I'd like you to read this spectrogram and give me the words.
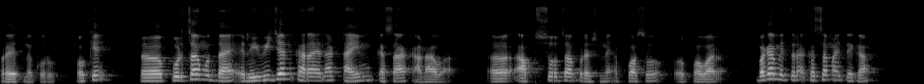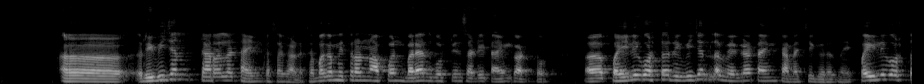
प्रयत्न करू. ओके? पुढचा मुद्दा आहे रिव्हिजन करायला टाईम कसा काढावा? अप्सोचा आपसोचा प्रश्न आहे अप्पासो पवार. बघा मित्र कसं माहितीये का? रिव्हिजन करायला टाइम कसा काढायचा? बघा मित्रांनो आपण बऱ्याच गोष्टींसाठी टाइम काढतो. पहिली गोष्ट रिव्हिजनला वेगळा टाइम काढायची गरज नाही. पहिली गोष्ट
